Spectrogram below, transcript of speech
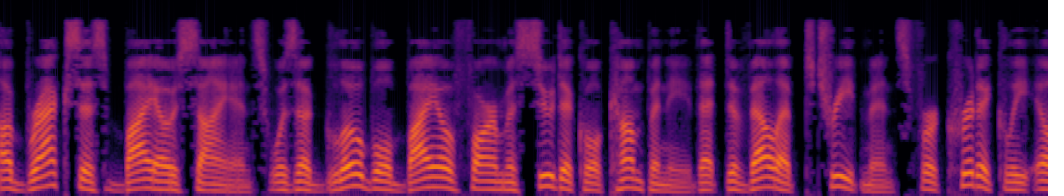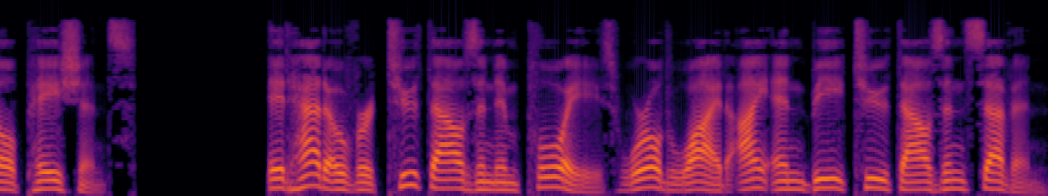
Abraxis Bioscience was a global biopharmaceutical company that developed treatments for critically ill patients. It had over 2,000 employees worldwide INB 2007.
